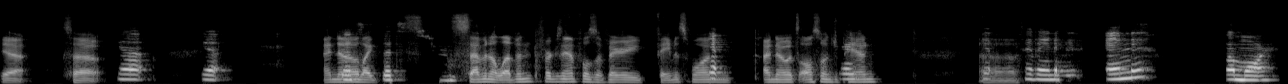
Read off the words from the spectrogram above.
yeah. So Yeah, yeah. I know, That's- like that's true. 7-Eleven, for example, is a very famous one. I know it's also in Japan. Yep. Uh, Seven and one more.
